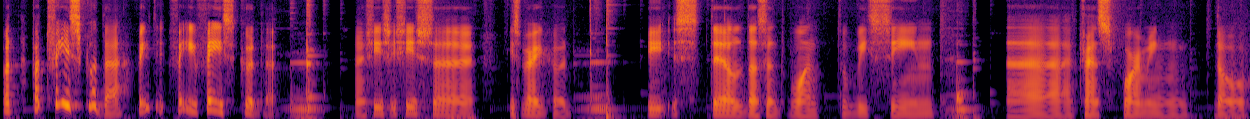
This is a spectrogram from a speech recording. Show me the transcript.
but but Faye is good, ah. Faye, Faye, Faye is good, ah. Uh, she's she's uh she's very good. She still doesn't want to be seen uh transforming though,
